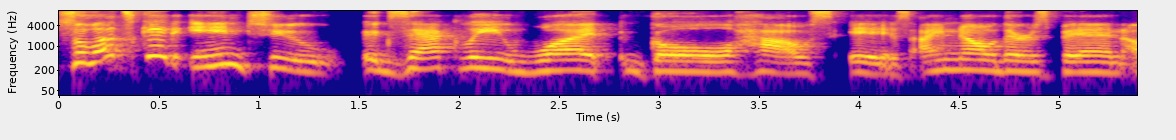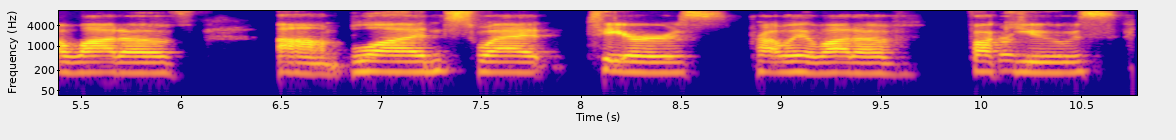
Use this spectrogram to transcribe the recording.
So let's get into exactly what Goal House is. I know there's been a lot of um, blood, sweat, tears, probably a lot of fuck yous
